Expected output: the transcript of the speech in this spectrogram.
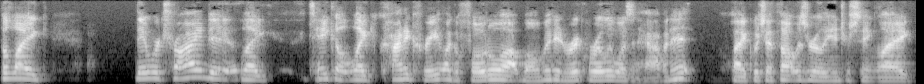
but like they were trying to like take a like kind of create like a photo op moment and Rick really wasn't having it. Like which I thought was really interesting. Like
